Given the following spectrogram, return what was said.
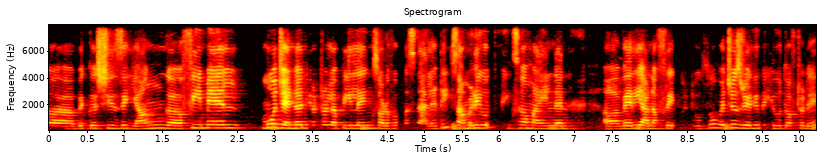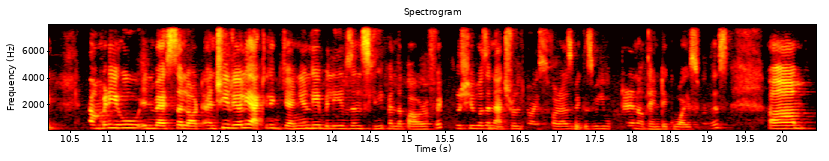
uh, because she's a young uh, female, more gender neutral, appealing sort of a personality, somebody who speaks her mind and uh, very unafraid to do so, which is really the youth of today. Somebody who invests a lot, and she really actually genuinely believes in sleep and the power of it. So she was a natural choice for us because we wanted an authentic voice for this. Um,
